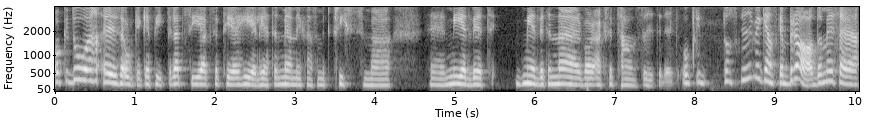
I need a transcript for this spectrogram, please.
Och då är det så här olika kapitel, att se och acceptera helheten, människan som ett prisma, eh, medvet, medveten närvaro, acceptans och hit och dit. Och de skriver ganska bra. De är så här,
